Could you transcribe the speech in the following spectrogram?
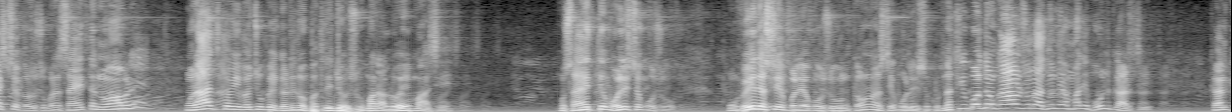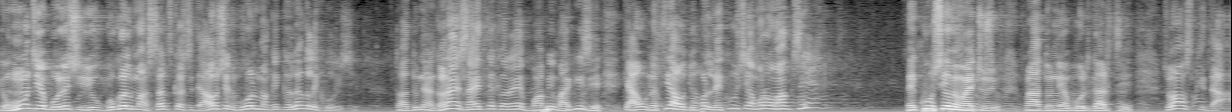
આશ્ચર્ય કરું છું? મને સાહિત્ય ન આવડે? હું રાજકવિ બચુભાઈ ઘડીનો ભત્રીજો છું, મારા લોહીમાં છે. હું સાહિત્ય બોલી શકું છું. હું વેદસ્ય બોલી શકું છું, હું કરુણસ્ય બોલી શકું નથી બોલતો કારણ શું કે દુનિયા મારી ભૂલ કાઢશે કારણ કે હું જે બોલીશ ગૂગલમાં સર્ચ કરશે, આવશે ને ગૂગલમાં કંઈક અલગ લખ્યું હોય છે. તો આ દુનિયા ઘણા સાહિત્યકારોએ માફી માગી છે કે આવું નથી આવતું, પણ લખ્યું છે, અમારો વાંક છે. લખ્યું છે, અમે વાંચ્યું છું, પણ આ દુનિયા ભૂલકાર છે. જોક્સ કીધા.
